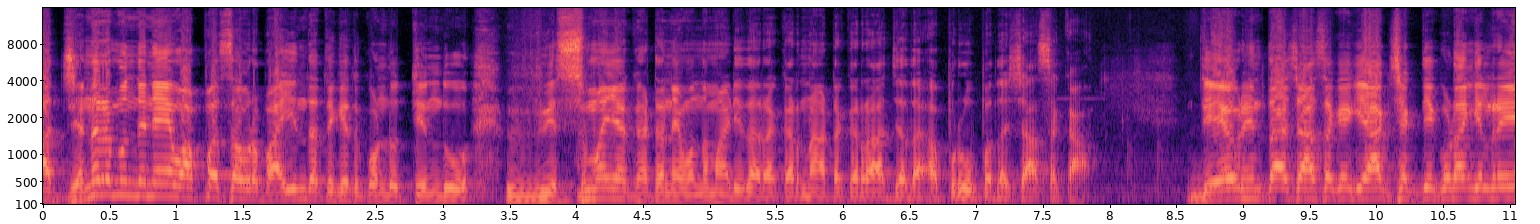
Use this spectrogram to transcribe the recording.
ಆ ಜನರ ಮುಂದೆನೇ ವಾಪಸ್ ಅವರ ಬಾಯಿಂದ ತೆಗೆದುಕೊಂಡು ತಿಂದು ವಿಸ್ಮಯ ಘಟನೆ ಒಂದು ಮಾಡಿದ್ದಾರೆ ಕರ್ನಾಟಕ ರಾಜ್ಯದ ಅಪರೂಪದ ಶಾಸಕ. ದೇವ್ರಿಂಥ ಶಾಸಕಿಗೆ ಯಾಕೆ ಶಕ್ತಿ ಕೊಡಂಗಿಲ್ಲ ರೀ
